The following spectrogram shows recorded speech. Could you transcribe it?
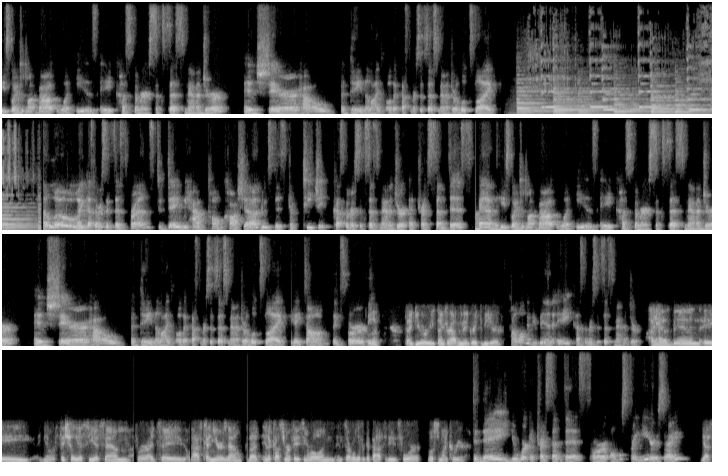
He's going to talk about what is a customer success manager and share how a day in the life of a customer success manager looks like. Hello, my customer success friends. Today we have Tom Coscia, who's the strategic customer success manager at Tricentis. And he's going to talk about what is a customer success manager and share how a day in the life of a customer success manager looks like. Hey, Tom, thanks for being here. Thank you, Ari. Thanks for having me. Great to be here. How long have you been a customer success manager? I have been a, you know, officially a CSM for I'd say past 10 years now, but in a customer facing role in, in several different capacities for most of my career. Today you work at Tricentis for almost three years, right? Yes.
